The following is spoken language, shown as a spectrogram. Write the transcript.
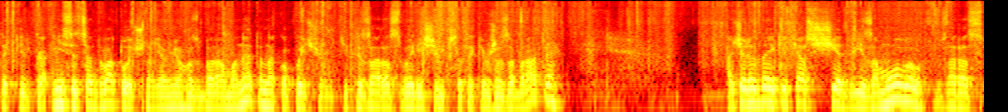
декілька місяця два точно я в нього збирав монети, накопичував, тільки зараз вирішив їх все-таки вже забрати. А через деякий час ще дві замовив. Зараз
